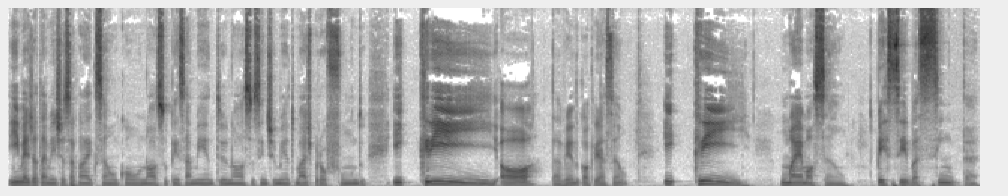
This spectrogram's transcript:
imediatamente essa conexão com o nosso pensamento e o nosso sentimento mais profundo e crie, ó, tá vendo com a criação? E crie uma emoção. Perceba, sinta.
